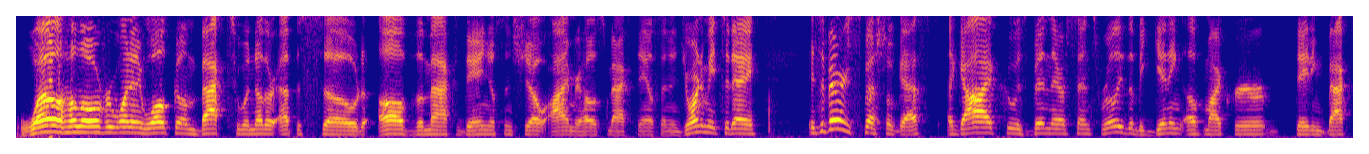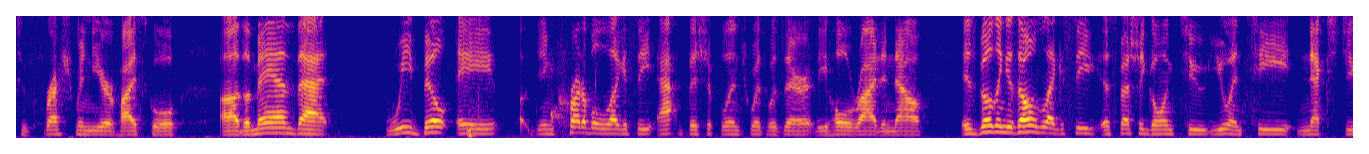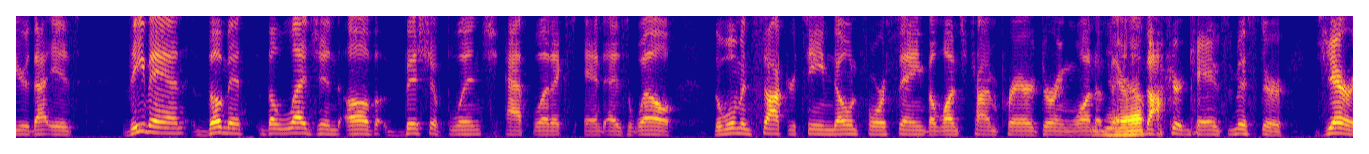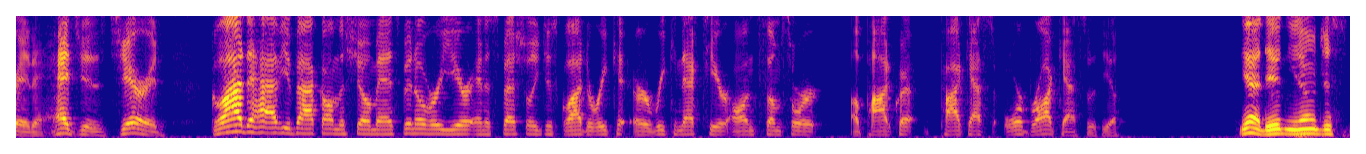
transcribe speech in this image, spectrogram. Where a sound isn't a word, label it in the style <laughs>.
Well, hello everyone, and welcome back to another episode of the Max Danielson Show. I'm your host, Max Danielson, and joining me today is a very special guest, a guy who has been there since really the beginning of my career, dating back to freshman year of high school. Uh, the man that we built a incredible legacy at Bishop Lynch with was there the whole ride, and now is building his own legacy, especially going to UNT next year. That is the man, the myth, the legend of Bishop Lynch Athletics, and as well the women's soccer team known for saying the lunchtime prayer during one of yeah. their soccer games, Mr. Jared Hedges. Jared, glad to have you back on the show, man. It's been over a year, and especially just glad to re- or reconnect here on some sort of podca- podcast or broadcast with you. Yeah, dude. You know, just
